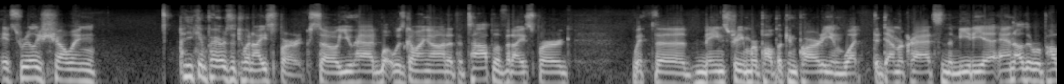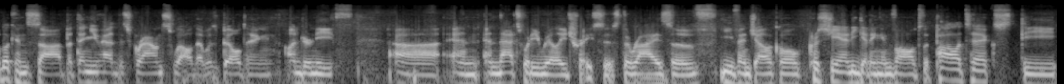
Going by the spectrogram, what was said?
it's really showing. He compares it to an iceberg. So you had what was going on at the top of an iceberg with the mainstream Republican Party and what the Democrats and the media and other Republicans saw, but then you had this groundswell that was building underneath uh, and and that's what he really traces the rise of evangelical Christianity getting involved with politics, the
